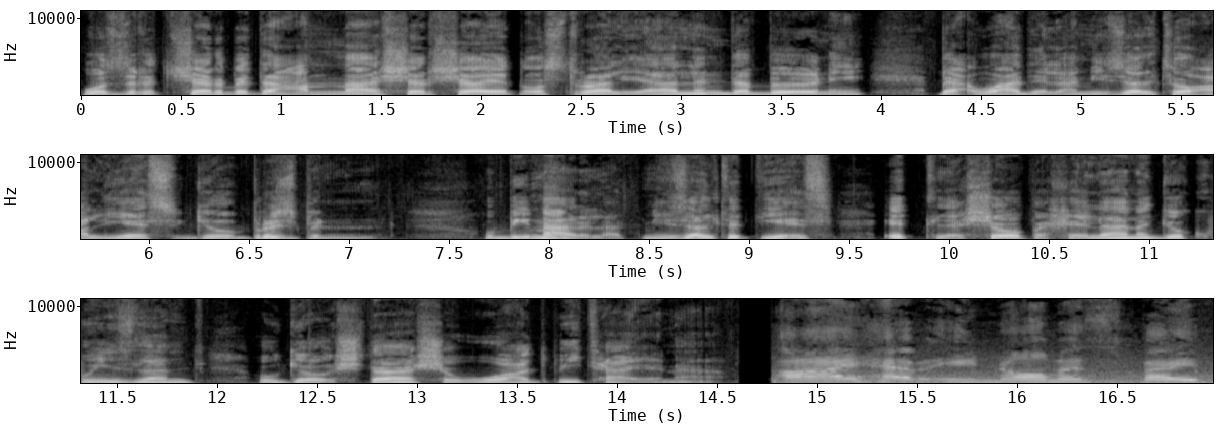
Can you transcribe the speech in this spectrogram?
وزرت شربة عما شرشاية أستراليا ليندا بيرني بعوادة ميزلتو على اليس جو بريسبن وبمارلت ميزلتت يس اتلا شوبة خيلانا جو كوينزلاند وجو اشتا شوعد بيتاينا I have enormous faith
